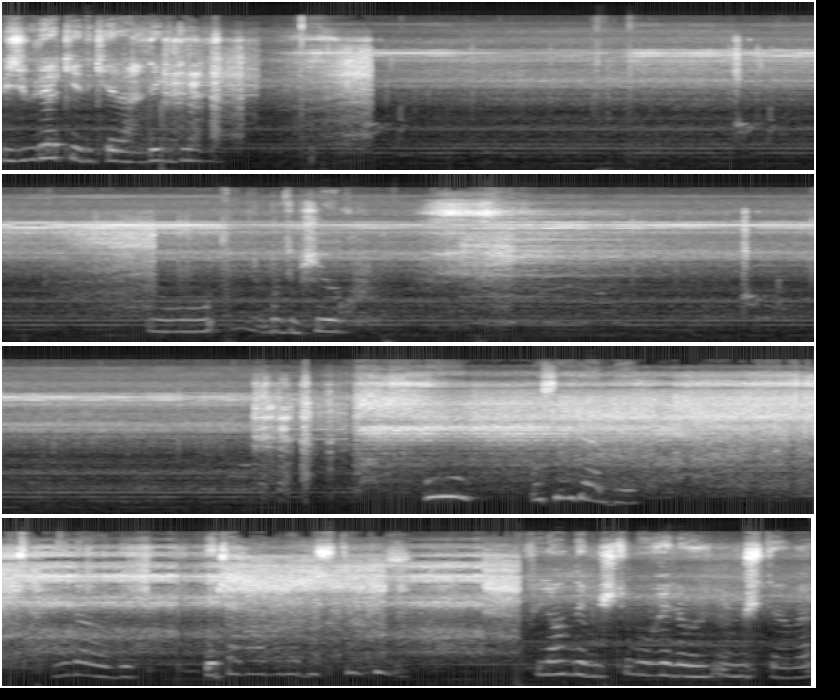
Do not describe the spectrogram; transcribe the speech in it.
Biz yürek yedik herhalde gidiyoruz. Burada bir şey yok. Oo, o şey geldi. Yine öldük. Geçen ben buna sürpriz filan demiştim. O hele ölmüştü hemen.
